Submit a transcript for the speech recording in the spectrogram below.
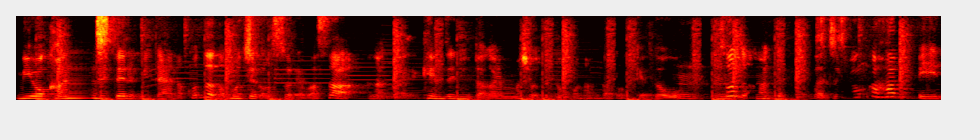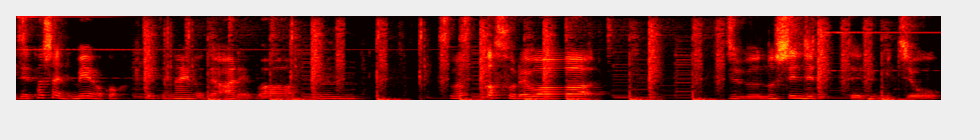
身を感じてるみたいなことだともちろんそれはさなんか健全に疑いましょうってとこなんだろうけど、うんうんそうじゃなくて自分がハッピーで他者に迷惑をかけてないのであればなんかそれは自分の信じてる道を、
